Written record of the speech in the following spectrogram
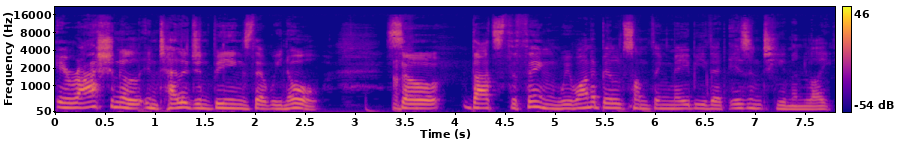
irrational, intelligent beings that we know. So that's the thing. We want to build something maybe that isn't human like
